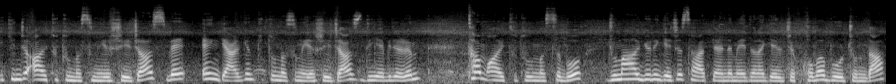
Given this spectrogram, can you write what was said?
ikinci ay tutulmasını yaşayacağız ve en gergin tutulmasını yaşayacağız diyebilirim. Tam ay tutulması bu. Cuma günü gece saatlerinde meydana gelecek Kova burcunda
